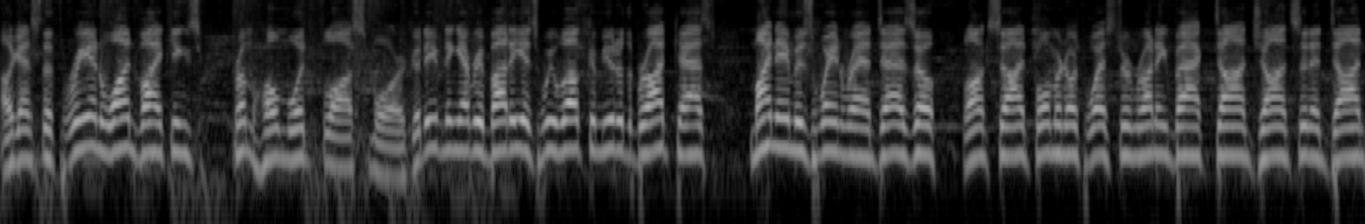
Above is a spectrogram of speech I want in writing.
against the 3 and 1 Vikings from Homewood Flossmoor. Good evening, everybody, as we welcome you to the broadcast my name is Wayne Randazzo, alongside former Northwestern running back Don Johnson. And Don,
